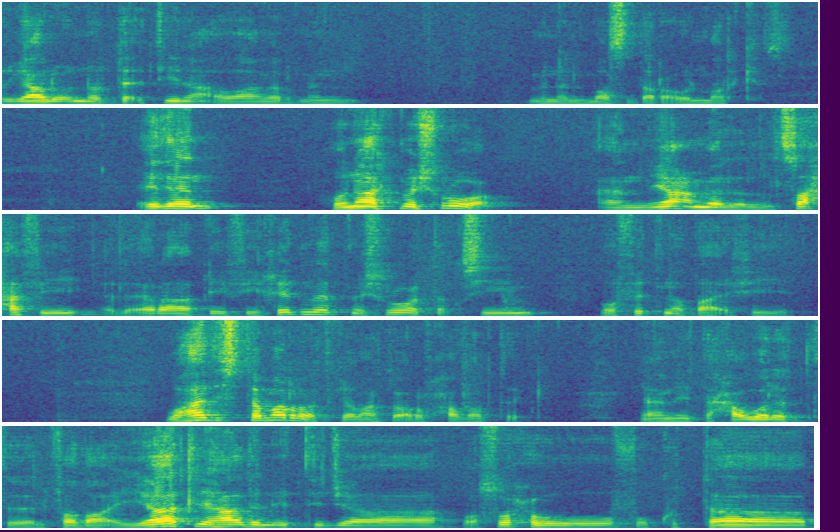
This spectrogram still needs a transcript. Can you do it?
قالوا إنه تأتينا أوامر من من المصدر أو المركز. اذا هناك مشروع أن يعمل الصحفي العراقي في خدمة مشروع تقسيم وفتنة طائفية. وهذه استمرت كما تعرف حضرتك. يعني تحولت الفضائيات لهذا الاتجاه وصحف وكتاب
